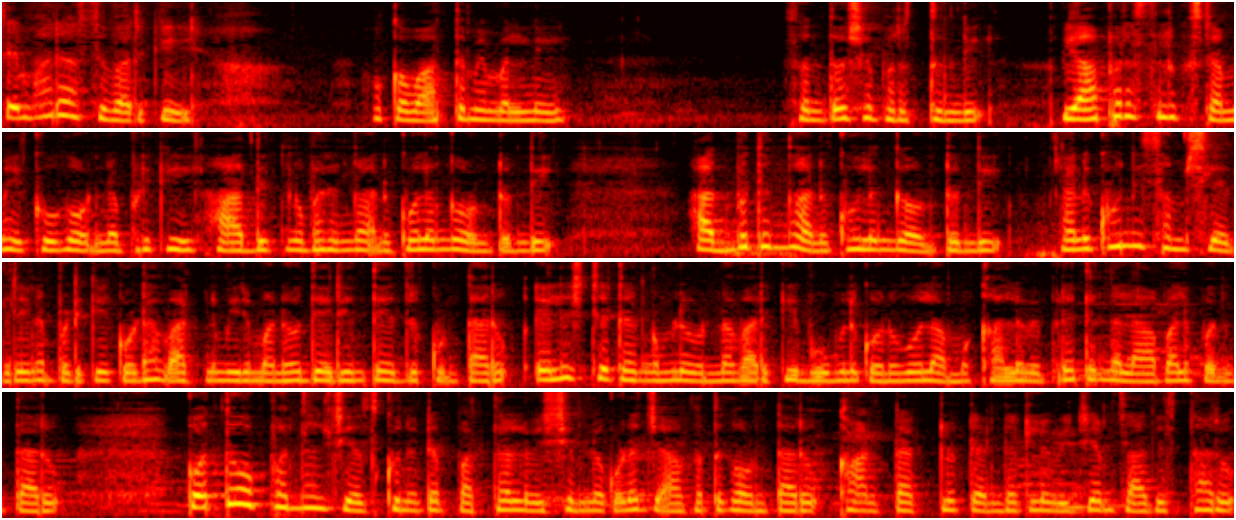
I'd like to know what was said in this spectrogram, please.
సింహరాశి వారికి ఒక వార్త మిమ్మల్ని సంతోషపరుస్తుంది. వ్యాపారస్తులకు శ్రమ ఎక్కువగా ఉన్నప్పటికీ ఆర్థిక పరంగా అనుకూలంగా ఉంటుంది. అద్భుతంగా అనుకూలంగా ఉంటుంది. అనుకోని సమస్యలు ఎదురైనప్పటికీ కూడా వాటిని మీరు మనోధైర్యంతో ఎదుర్కొంటారు. రియల్ ఎస్టేట్ రంగంలో ఉన్నవారికి భూములు కొనుగోలు అమ్మకాల్లో విపరీతంగా లాభాలు పొందుతారు. కొత్త ఒప్పందాలు చేసుకునేట పత్రాల విషయంలో కూడా జాగ్రత్తగా ఉంటారు. కాంట్రాక్టులు టెండర్లు విజయం సాధిస్తారు.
